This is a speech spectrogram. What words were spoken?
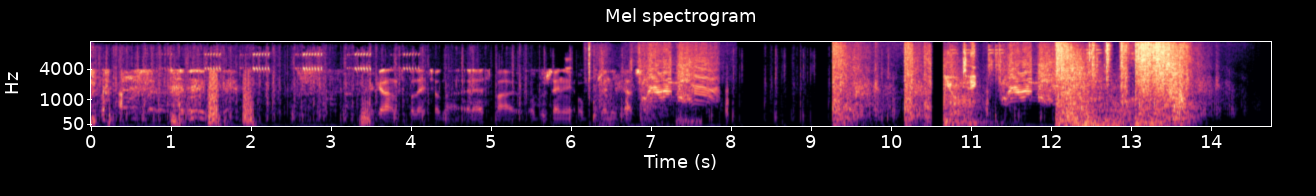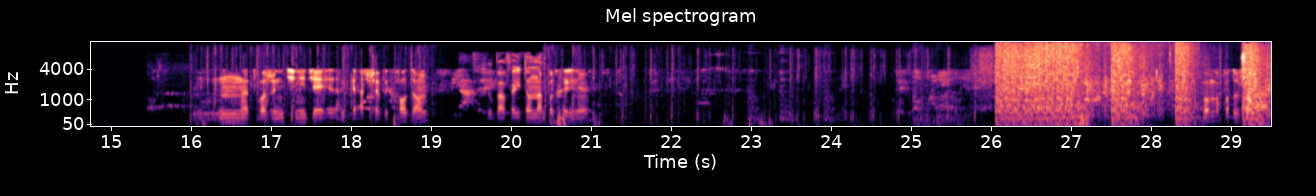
Grant poleciał na respa, oburzenie, oburzeni gracze. Mm, Na dworze nic się nie dzieje, gracze wychodzą. Chyba wejdą na pochylnie. Bomba podłożona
